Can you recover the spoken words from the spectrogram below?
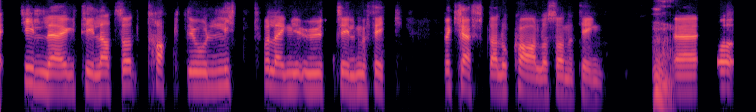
I tillegg til at så trakk det jo litt for lenge ut til vi fikk bekrefta lokal og sånne ting. Mm. Eh, og,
